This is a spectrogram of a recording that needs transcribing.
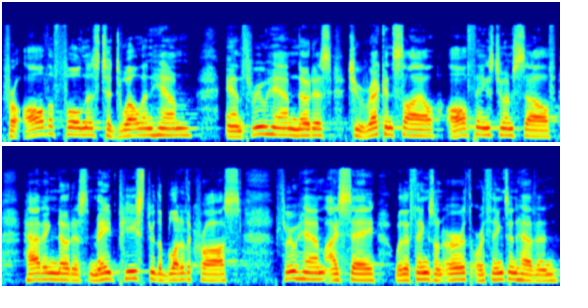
for all the fullness to dwell in him, and through him, notice, to reconcile all things to himself, having, notice, made peace through the blood of the cross. Through him, I say, whether things on earth or things in heaven.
